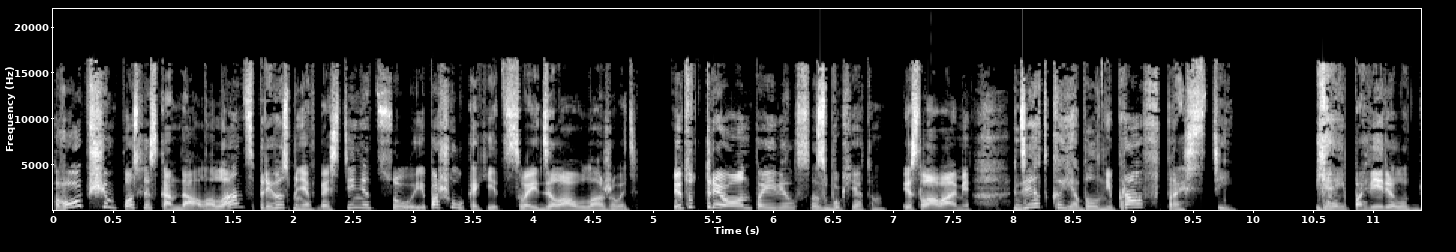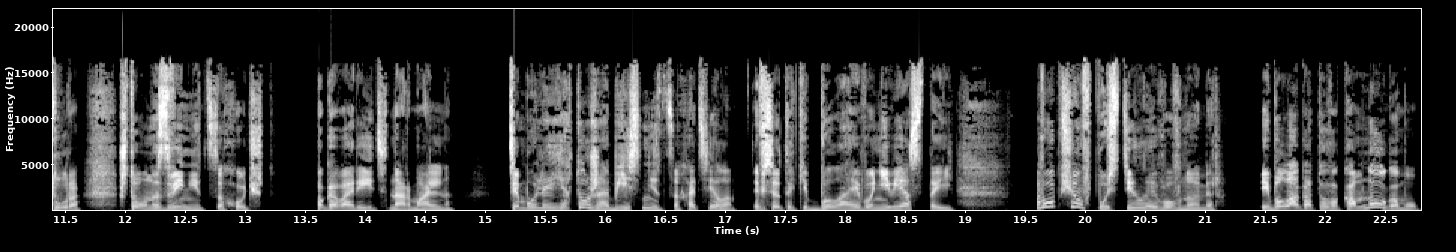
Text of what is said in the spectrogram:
В общем, после скандала Ланс привез меня в гостиницу и пошел какие-то свои дела улаживать. И тут Трион появился с букетом и словами «Детка, я был неправ, прости». Я и поверила, дура, что он извиниться хочет. Поговорить нормально. Тем более я тоже объясниться хотела. И все-таки была его невестой. В общем, впустила его в номер. И была готова ко многому,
